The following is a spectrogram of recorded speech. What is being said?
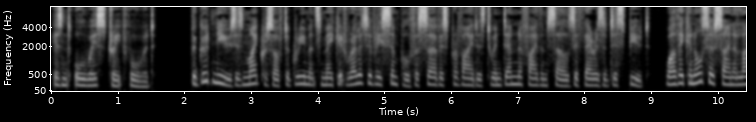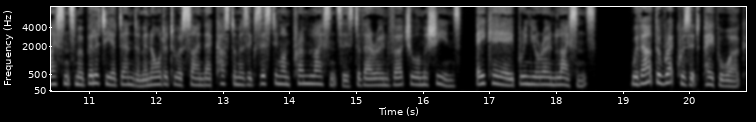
isn't always straightforward. The good news is Microsoft agreements make it relatively simple for service providers to indemnify themselves if there is a dispute, while they can also sign a license mobility addendum in order to assign their customers' existing on prem licenses to their own virtual machines, aka bring your own license. Without the requisite paperwork,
